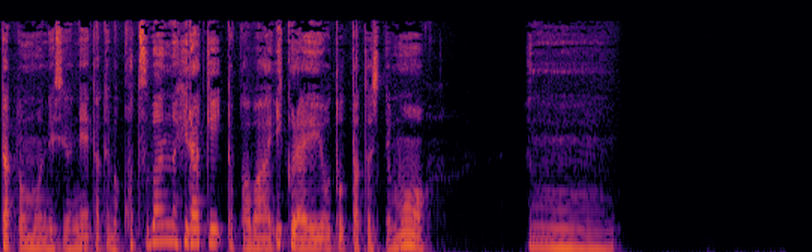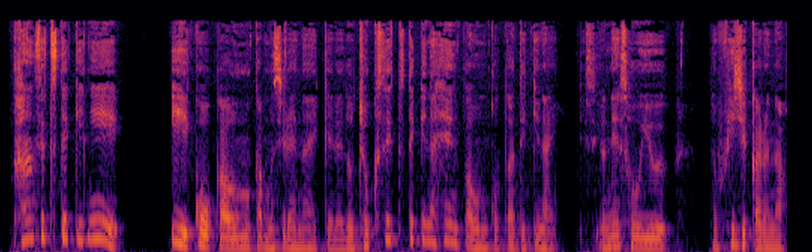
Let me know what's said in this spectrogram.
だと思うんですよね。例えば骨盤の開きとかはいくら栄養を取ったとしても、うん、間接的にいい効果を生むかもしれないけれど、直接的な変化を生むことはできないですよね。そういうフィジカルな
